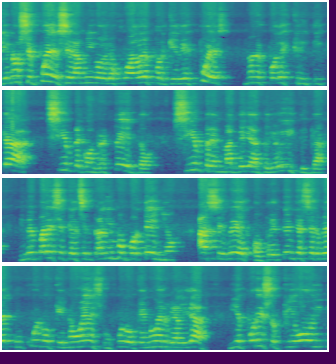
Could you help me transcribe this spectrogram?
que no se puede ser amigo de los jugadores porque después no les podés criticar siempre con respeto, siempre en materia periodística. Y me parece que el centralismo porteño hace ver o pretende hacer ver un juego que no es, un juego que no es realidad. Y es por eso que hoy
